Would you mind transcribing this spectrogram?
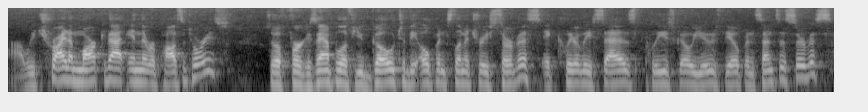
Uh, we try to mark that in the repositories. So if, for example, if you go to the Open Telemetry service, it clearly says, please go use the Open Census service.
